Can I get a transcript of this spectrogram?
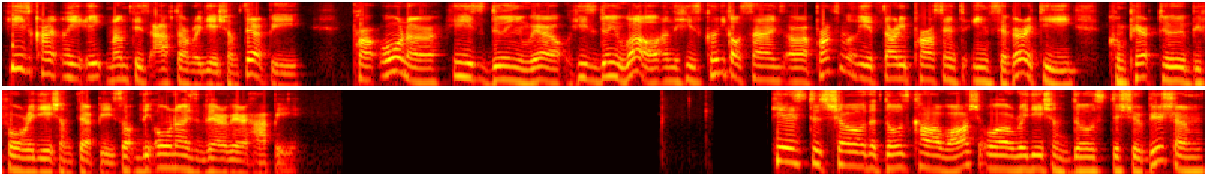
He's currently eight months after radiation therapy. Per owner, he's doing well. He's doing well, and his clinical signs are approximately 30% in severity compared to before radiation therapy. So the owner is very, very happy. Here is to show the dose color wash or radiation dose distribution.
